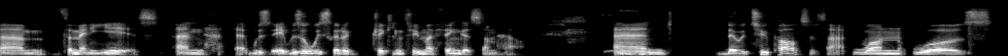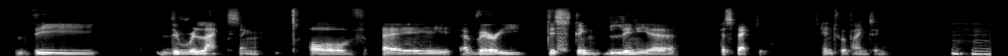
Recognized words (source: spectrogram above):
um, for many years. And it was, it was always sort of trickling through my fingers somehow. Mm-hmm. And there were two parts of that. One was the, the relaxing of a, a very distinct linear perspective into a painting. Mm-hmm.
